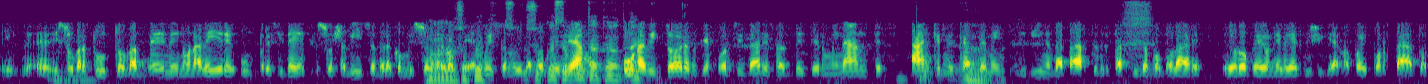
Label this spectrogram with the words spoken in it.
e, eh, e soprattutto va bene non avere un presidente socialista della Commissione No, europea. que- Questa noi la consideriamo una vittoria perché Forza Italia è stata determinante anche nel cambiamento di linea da parte del Partito Popolare Europeo nei vertici che hanno poi portato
